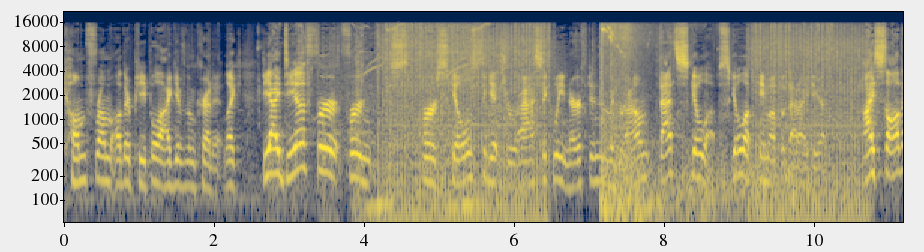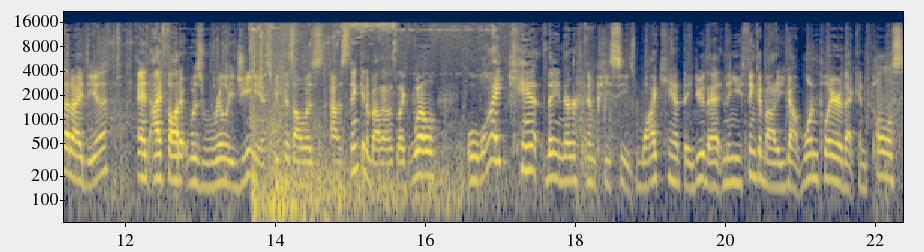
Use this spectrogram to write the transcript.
come from other people i give them credit like the idea for for for skills to get drastically nerfed into the ground, that's skill up. Skill up came up with that idea. I saw that idea and I thought it was really genius because I was I was thinking about it. I was like, well, why can't they nerf NPCs? Why can't they do that? And then you think about it, you got one player that can pulse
